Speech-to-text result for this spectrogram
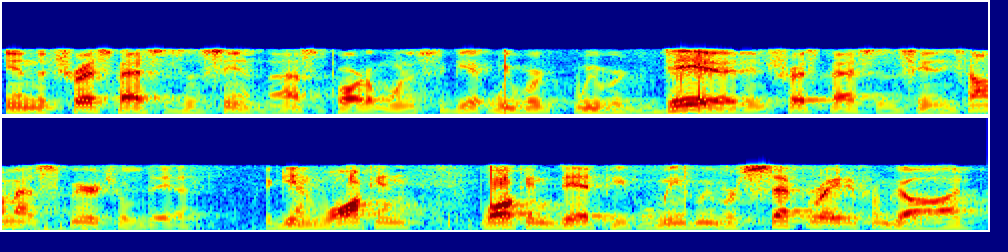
in the trespasses and sins. Now that's the part I want us to get. We were we were dead in trespasses and sins. He's talking about spiritual death. Again, walking walking dead people it means we were separated from God.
